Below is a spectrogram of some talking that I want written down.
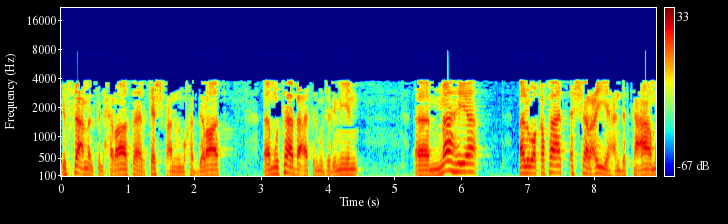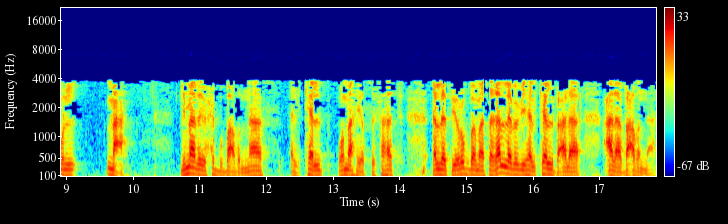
يستعمل في الحراسة الكشف عن المخدرات متابعة المجرمين. ما هي الوقفات الشرعية عند التعامل معه؟ لماذا يحب بعض الناس الكلب؟ وما هي الصفات التي ربما تغلب بها الكلب على على بعض الناس؟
